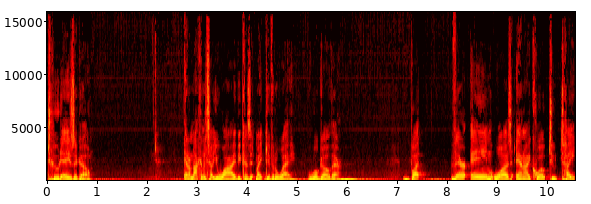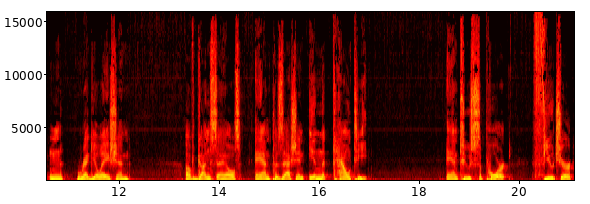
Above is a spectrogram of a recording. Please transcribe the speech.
two days ago. And I'm not going to tell you why because it might give it away. We'll go there. But their aim was, and I quote, to tighten regulation of gun sales and possession in the county and to support future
